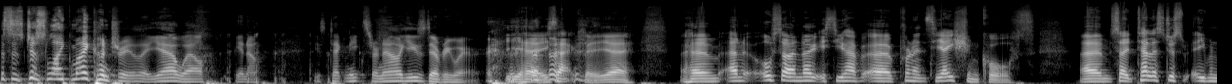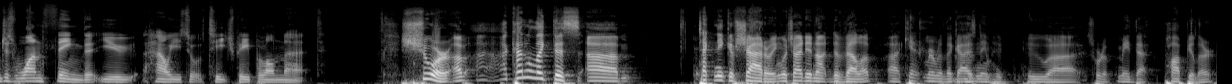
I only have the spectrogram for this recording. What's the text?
this is just like my country like, yeah well you know these techniques are now used everywhere yeah, exactly. Yeah. Um, and also, I noticed you have a pronunciation course. Um, so tell us just even just one thing that you how you sort of teach people on that. Sure. I, I, kind of like this um, technique of shadowing, which I did not develop. I can't remember the guy's name who who uh, sort of made that popular.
